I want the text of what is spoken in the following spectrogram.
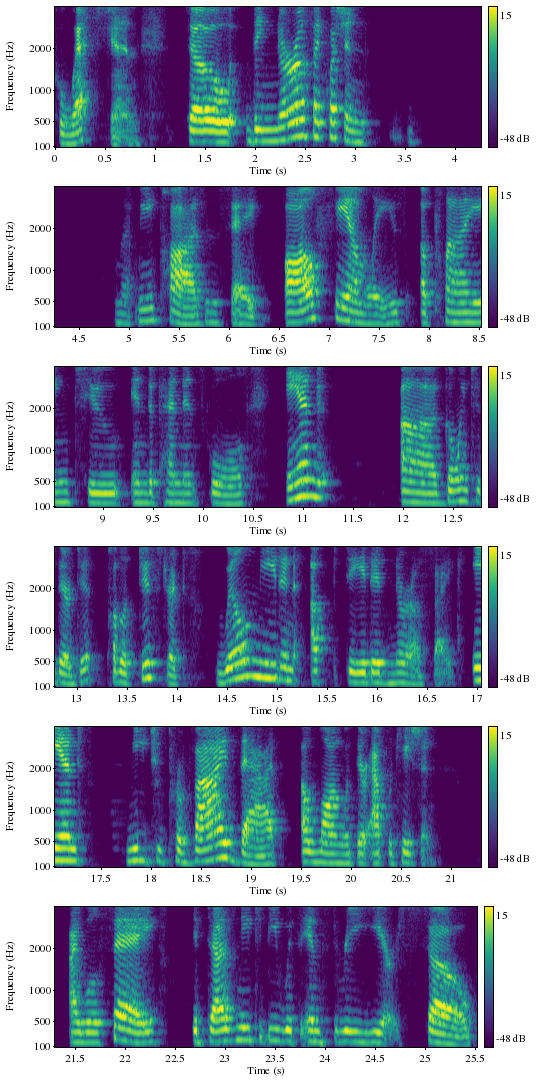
question. So the neuropsych question, let me pause and say all families applying to independent schools and uh, going to their di public district will need an updated neuropsych and need to provide that along with their application. I will say it does need to be within three years. So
